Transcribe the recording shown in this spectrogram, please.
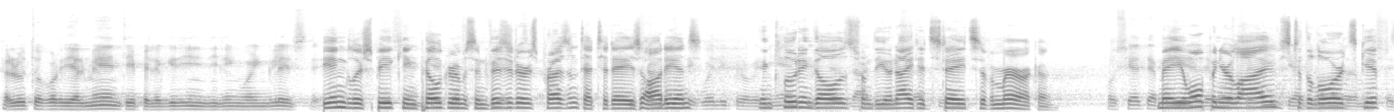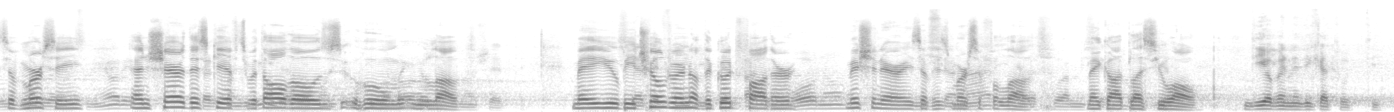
The English-speaking pilgrims and visitors present at today's audience, including those from the United States of America. May you open your lives to the Lord's gifts of mercy and share this gift with all those whom you love. May you be children of the good Father, missionaries of his merciful love. May God bless you all. Dio benedica tutti.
